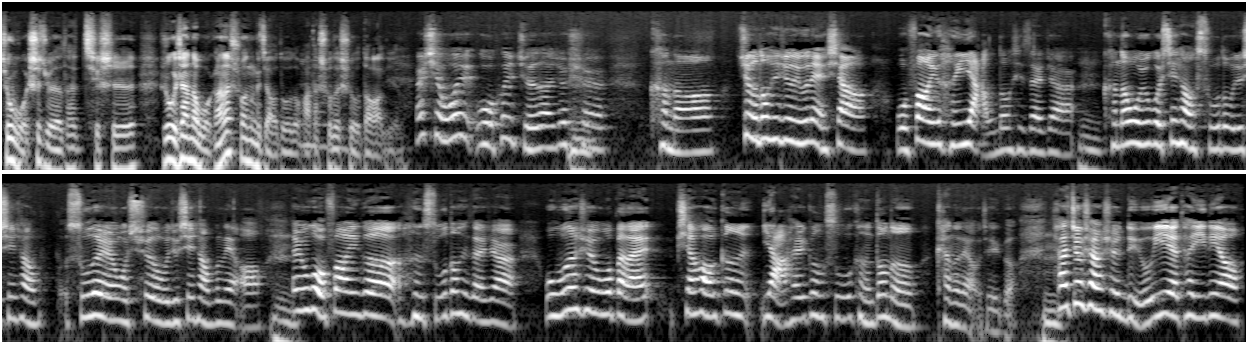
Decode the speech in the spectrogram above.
就我是觉得他其实，如果站在我刚才说那个角度的话，他说的是有道理的。而且我我会觉得，就是可能这个东西就有点像我放一个很雅的东西在这儿，嗯可能我如果欣赏俗的，我就欣赏俗的人，我去了我就欣赏不了。但如果我放一个很俗的东西在这儿，我无论是我本来偏好更雅还是更俗，我可能都能看得了这个。它就像是旅游业，它一定要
